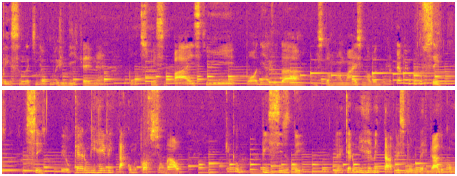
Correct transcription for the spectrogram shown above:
pensando aqui em algumas dicas, né? Pontos principais que podem ajudar a se tornar mais inovador. Até mesmo você. Você, eu quero me reinventar como profissional. O que é que eu preciso ter? Né? Quero me reinventar para esse novo mercado como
